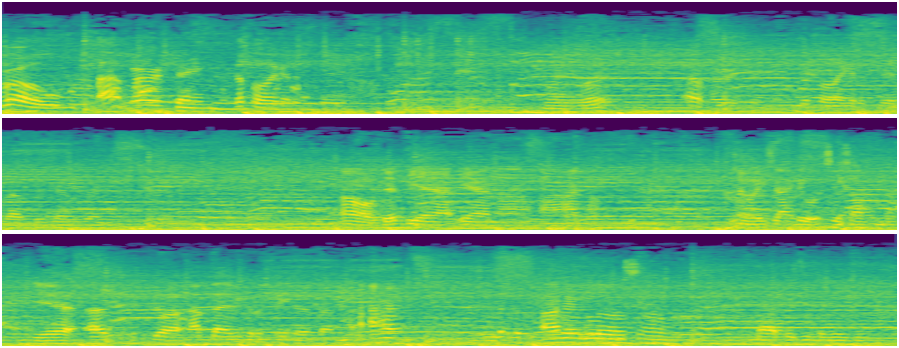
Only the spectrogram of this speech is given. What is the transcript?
Bro, I've heard things. That's all I gotta say. Wait, what? I've heard things. That's all I gotta say about this anyway. Oh, that, yeah, yeah, nah, nah, I know. I know exactly what you're talking about. Yeah, I, so I'm not even gonna say nothing about that. I heard, I heard a little something about this individual.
